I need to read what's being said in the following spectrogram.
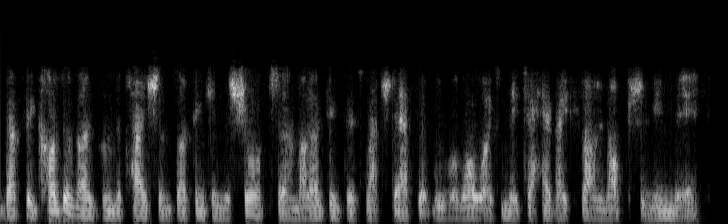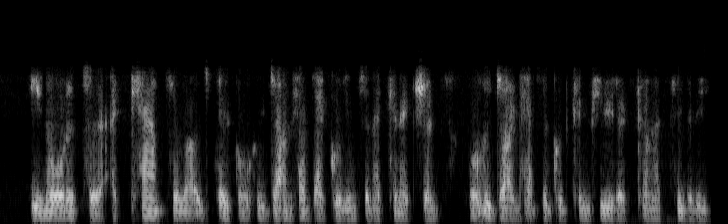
But because of those limitations, I think in the short term, I don't think there's much doubt that we will always need to have a phone option in there in order to account for those people who don't have that good internet connection or who don't have the good computer connectivity.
